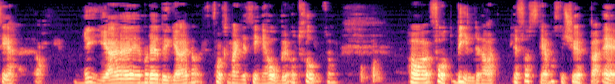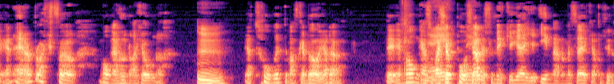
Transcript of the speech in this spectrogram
ser nya eh, modellbyggare, folk som har gett sig in i hobbyn och tror, som har fått bilden av att det första jag måste köpa är en airbrush för många hundra kronor. mm. Jag tror inte man ska börja där. Det är många som Nej, har köpt på sig nej. alldeles för mycket grejer innan de är säkra på, sin,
